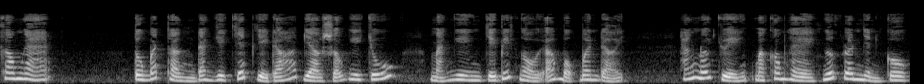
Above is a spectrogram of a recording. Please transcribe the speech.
Không ạ. Tôn Bách Thần đang ghi chép gì đó vào sổ ghi chú, Mãn Nghiên chỉ biết ngồi ở một bên đợi. Hắn nói chuyện mà không hề ngước lên nhìn cô,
